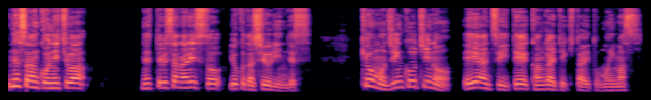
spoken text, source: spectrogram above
皆さん、こんにちは。ネットビスアナリスト、横田修林です。今日も人工知能 AI について考えていきたいと思います。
